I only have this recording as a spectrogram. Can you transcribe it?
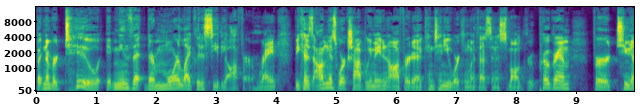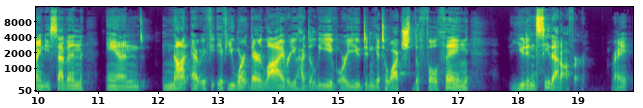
But number two, it means that they're more likely to see the offer, right? Because on this workshop, we made an offer to continue working with us in a small group program for 297 and not if if you weren't there live or you had to leave or you didn't get to watch the full thing, you didn't see that offer, right?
